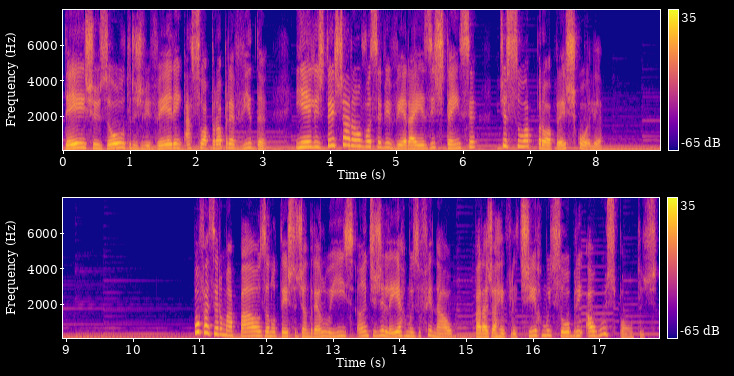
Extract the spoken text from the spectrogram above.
Deixe os outros viverem a sua própria vida e eles deixarão você viver a existência de sua própria escolha. Vou fazer uma pausa no texto de André Luiz antes de lermos o final, para já refletirmos sobre alguns pontos.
